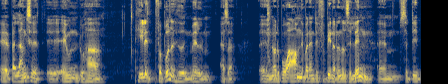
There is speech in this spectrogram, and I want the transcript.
øh, balanceevnen, du har hele forbundetheden mellem, altså øh, når du bruger armene, hvordan det forbinder dig ned til lænden. Øh, så det,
